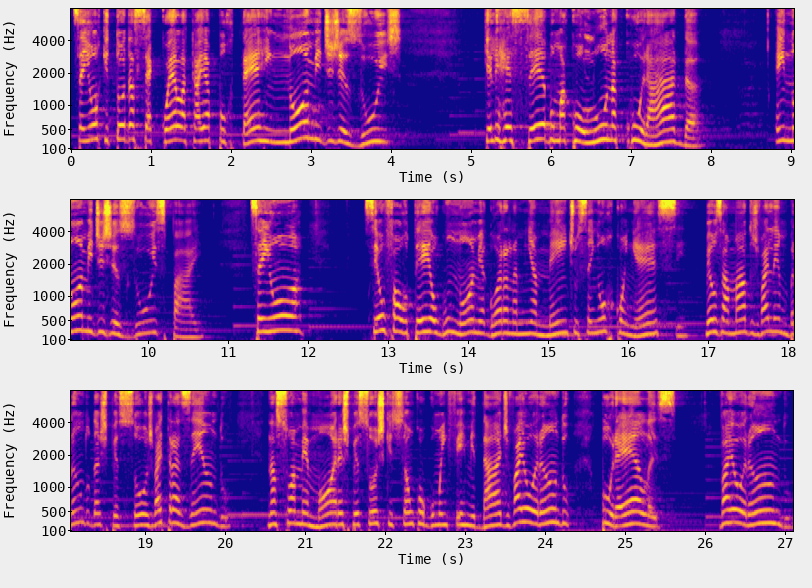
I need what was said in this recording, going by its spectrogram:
Senhor, que toda sequela caia por terra em nome de Jesus. Que ele receba uma coluna curada. Em nome de Jesus, Pai. Senhor, se eu faltei algum nome agora na minha mente, o Senhor conhece. Meus amados, vai lembrando das pessoas, vai trazendo na sua memória as pessoas que estão com alguma enfermidade, vai orando por elas. Vai orando.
